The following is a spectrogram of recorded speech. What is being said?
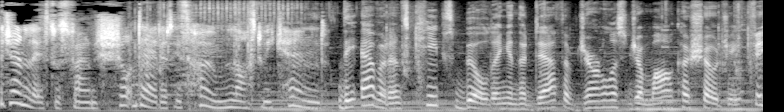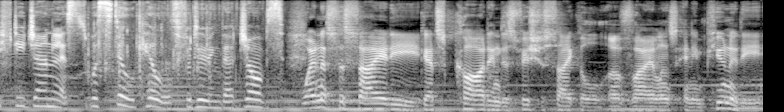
The journalist was found shot dead at his home last weekend. The evidence keeps building in the death of journalist Jamal Khashoggi. 50 journalists were still killed for doing their jobs. When a society gets caught in this vicious cycle of violence and impunity,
